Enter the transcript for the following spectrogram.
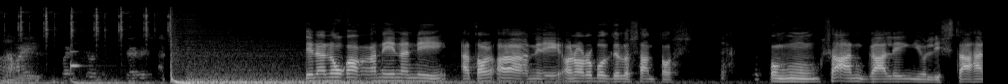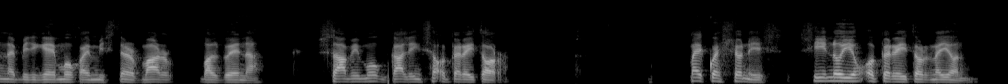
um, Tinanong ka kanina ni, Ato, ah, ni Honorable De Los Santos kung saan galing yung listahan na binigay mo kay Mr. Mar Balbuena. Sabi mo galing sa operator. My question is, sino yung operator na yon?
